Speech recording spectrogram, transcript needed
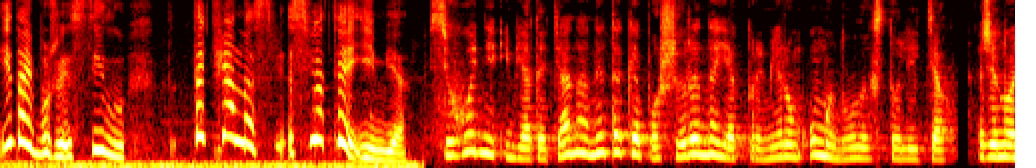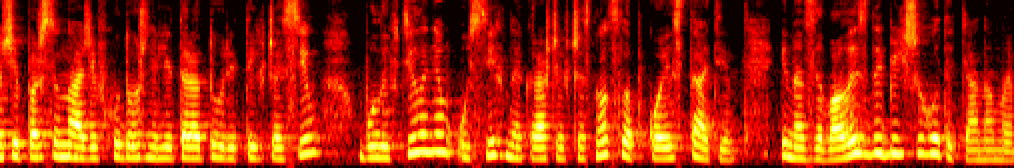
І дай Боже силу. Тетяна святе ім'я. Сьогодні ім'я Тетяна не таке поширене, як, приміром, у минулих століттях. Жіночі персонажі в художній літературі тих часів були втіленням усіх найкращих чеснот слабкої статі і називались здебільшого Тетянами.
